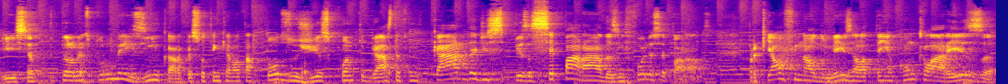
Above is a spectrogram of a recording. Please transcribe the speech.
E isso é pelo menos por um mêsinho, cara. A pessoa tem que anotar todos os dias quanto gasta com cada despesa separadas, em folhas separadas. Para que ao final do mês ela tenha com clareza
